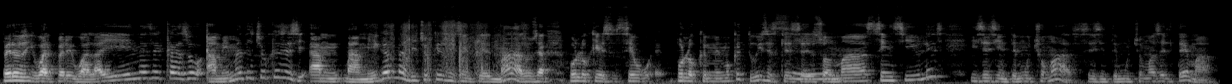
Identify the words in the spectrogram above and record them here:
Pero igual, pero igual ahí en ese caso, a mí me han dicho que se, si- am- amigas me han dicho que se sienten más, o sea, por lo que se, por lo que mismo que tú dices, que se- son más sensibles y se siente mucho más, se siente mucho más el tema.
